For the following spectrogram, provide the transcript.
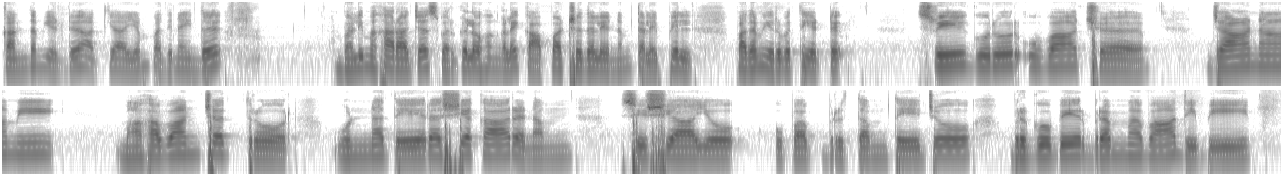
ஸ்கந்தம் எட்டு அத்தியாயம் பதினைந்து. பலி மகாராஜா ஸ்வர்கலோகங்களை காப்பாற்றுதல் என்னும் தலைப்பில் பதம் இருபத்தி எட்டு. ஸ்ரீ குருர் உவாச்ச. ஜானாமி மகவான் சத்ரோர் உன்னதேரஸ்ய காரணம். शिष्यायो उपभृतं तेजो भृगुभिर्ब्रह्मवादिभिः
